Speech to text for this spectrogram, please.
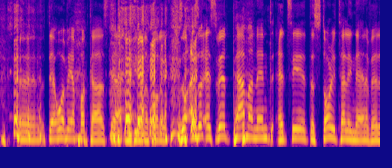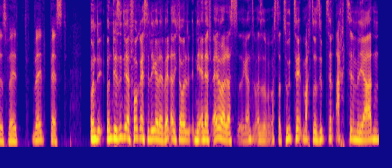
äh, der OMR-Podcast, der hat mich wieder nach vorne. So, also es wird permanent erzählt, das Storytelling der NFL NFL ist Welt, Weltbest. Und, und die sind die erfolgreichste Liga der Welt. Also ich glaube, die NFL oder das Ganze, also was dazu zählt, macht so 17, 18 Milliarden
